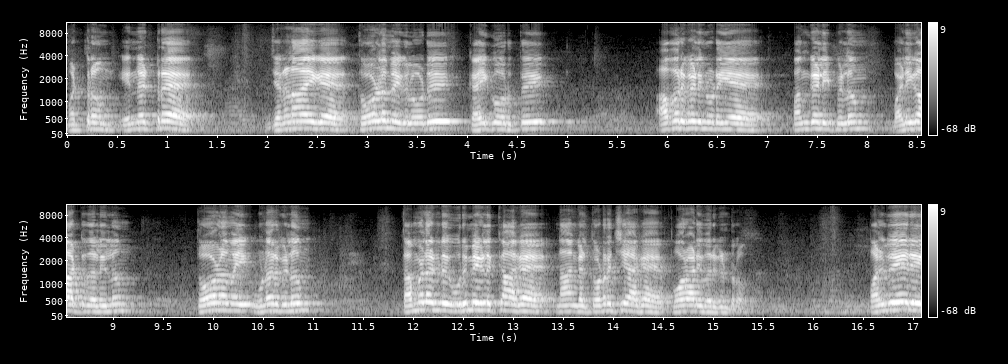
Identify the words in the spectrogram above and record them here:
மற்றும் எண்ணற்ற ஜனநாயக தோழமைகளோடு கைகோர்த்து அவர்களினுடைய பங்களிப்பிலும் வழிகாட்டுதலிலும் தோழமை உணர்விலும் தமிழர்களுடைய உரிமைகளுக்காக நாங்கள் தொடர்ச்சியாக போராடி வருகின்றோம். பல்வேறு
